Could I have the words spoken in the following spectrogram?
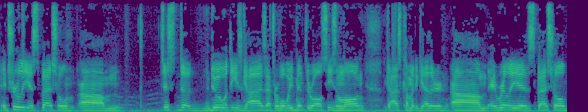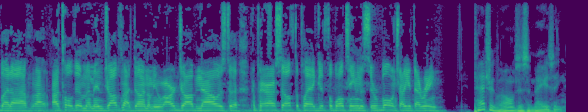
it truly is special. Um, just to do it with these guys after what we've been through all season long, guys coming together, um, it really is special. But uh, I, I, told them, I mean, the job's not done. I mean, our job now is to prepare ourselves to play a good football team in the Super Bowl and try to get that ring. Patrick Mahomes is amazing.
